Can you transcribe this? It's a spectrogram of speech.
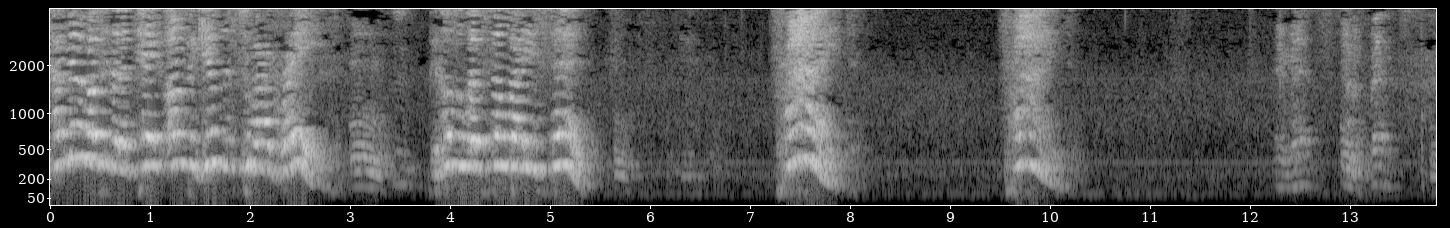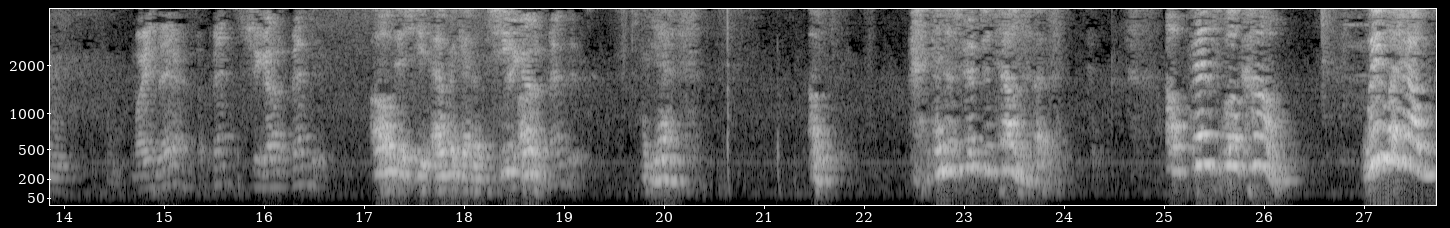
How many of us are going to take unforgiveness to our grave mm. because of what somebody said? Pride. Pride. Amen. Offense. Right there, offense. Offended. Oh, did she ever get a She got offended. yes. Oh, and the scripture tells us, offense will come. We will have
